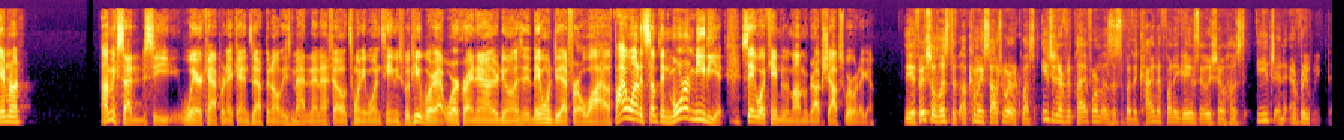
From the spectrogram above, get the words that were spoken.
Imran, I'm excited to see where Kaepernick ends up in all these Madden NFL 21 teams. But people are at work right now; they're doing all this. They won't do that for a while. If I wanted something more immediate, say what came to the mom and grab shops, where would I go? The official list of upcoming software across each and every platform is listed by the kinda funny games that we show host each and every weekday.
